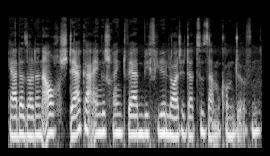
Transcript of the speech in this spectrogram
ja, da soll dann auch stärker eingeschränkt werden, wie viele Leute da zusammenkommen dürfen.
